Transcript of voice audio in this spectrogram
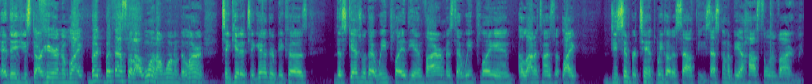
And then you start hearing them like, but but that's what I want. I want them to learn to get it together because the schedule that we play, the environments that we play in, a lot of times, but like December 10th, we go to Southeast. That's going to be a hostile environment.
